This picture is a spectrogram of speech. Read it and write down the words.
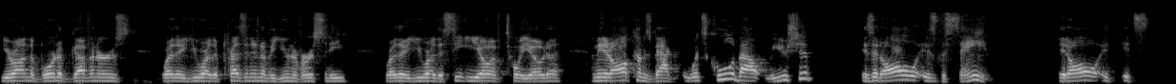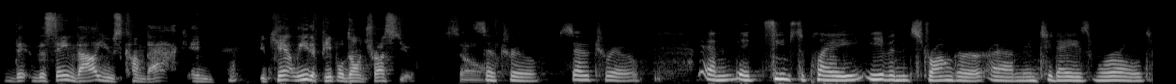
you're on the board of governors whether you are the president of a university whether you are the ceo of toyota i mean it all comes back. What's cool about leadership is it all is the same. It all it, it's the, the same values come back and you can't lead if people don't trust you so so true, so true, and it seems to play even stronger um, in today's world.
